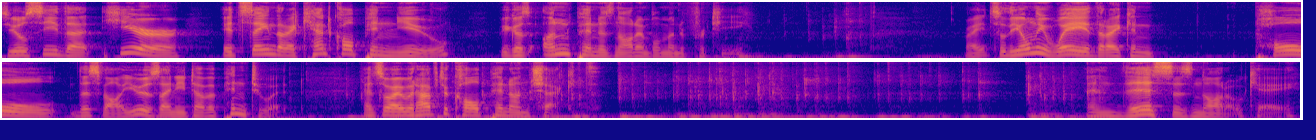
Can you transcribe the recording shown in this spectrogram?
So you'll see that here it's saying that I can't call pin new because unpin is not implemented for t. Right? So the only way that I can pull this value is I need to have a pin to it. And so I would have to call pin unchecked. And this is not okay.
